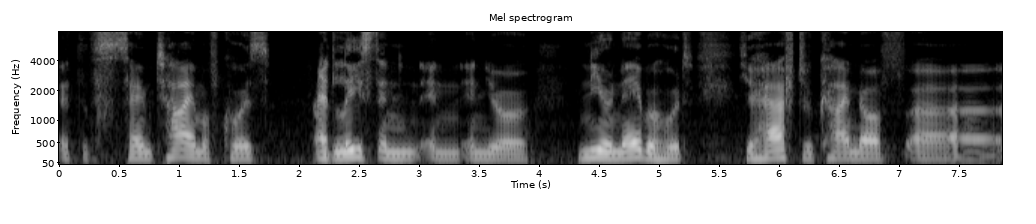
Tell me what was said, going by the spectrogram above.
at the same time, of course, at least in in in your near neighborhood, you have to kind of uh,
